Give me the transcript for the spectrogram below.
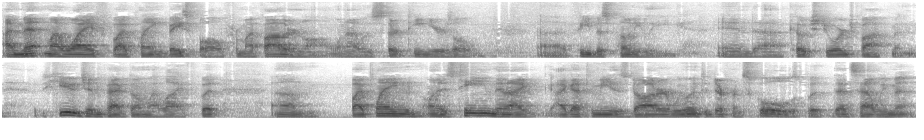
I met my wife by playing baseball for my father-in-law when I was 13 years old, uh, Phoebus Pony League, and uh, Coach George Bachman. Huge impact on my life, but um, by playing on his team, then I, I got to meet his daughter. We went to different schools, but that's how we met.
